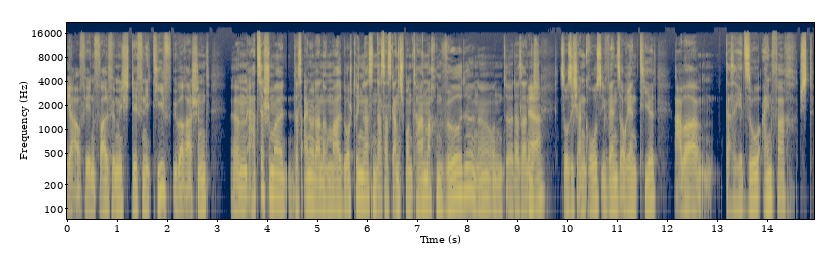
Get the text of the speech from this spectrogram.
Ja, auf jeden Fall. Für mich definitiv überraschend. Ähm, er hat es ja schon mal das ein oder andere Mal durchdringen lassen, dass er es ganz spontan machen würde ne? und äh, dass er Ja. nicht so sich an Großevents orientiert. Aber dass er jetzt so einfach st-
